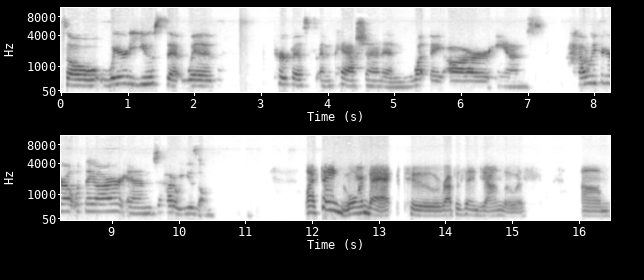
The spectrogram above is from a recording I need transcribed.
So, where do you sit with purpose and passion and what they are and how do we figure out what they are and how do we use them? Well, I think going back to Representative John Lewis, um,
